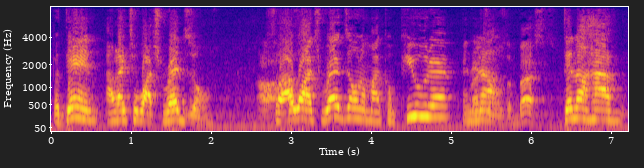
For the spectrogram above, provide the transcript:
But then I like to watch Red Zone. Oh, So I watch Red Zone on my computer, and Red then I the best. then I'll have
